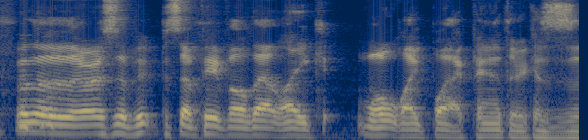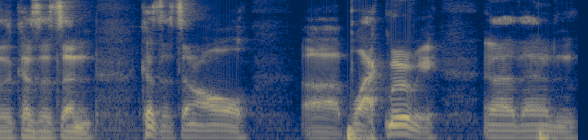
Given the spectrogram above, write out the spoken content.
But there are some, some people that like won't like Black Panther because because it's an because it's an all uh, black movie. Uh, then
